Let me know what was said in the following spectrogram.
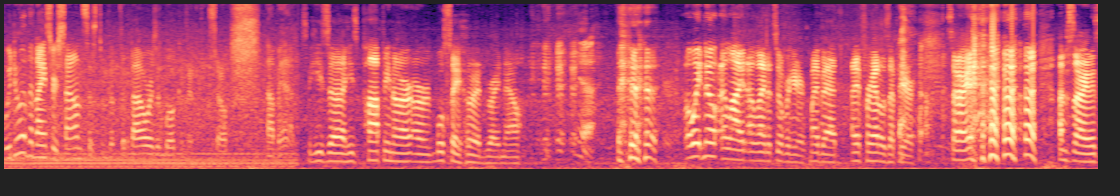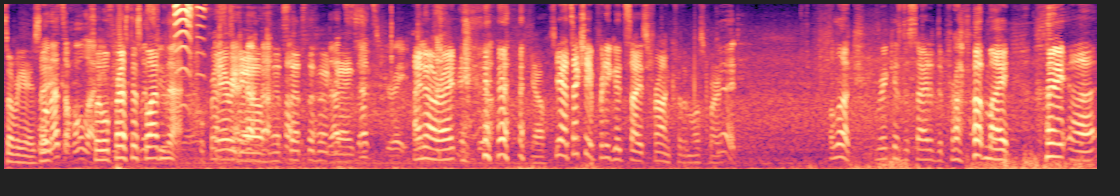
We do have the nicer sound system, the, the Bowers and Wilkin, so not bad. So he's uh, he's popping our, our, we'll say hood right now. Yeah. oh wait, no, I lied. I lied. It's over here. My bad. I forgot it was up here. sorry. I'm sorry. It's over here. So, Well, that's a whole lot So we'll press this Let's button. We'll press there we go. That's that's the hood, That's, guys. that's great. I know, right? Yeah. So yeah, it's actually a pretty good sized frunk for the most part. Good. Oh look, Rick has decided to prop up my my. Uh,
